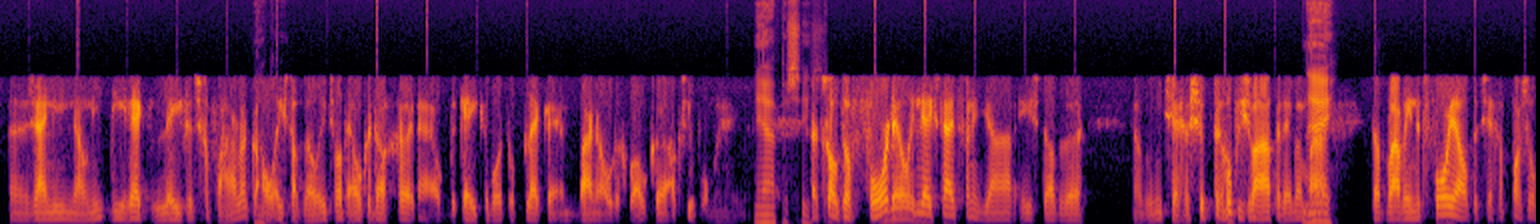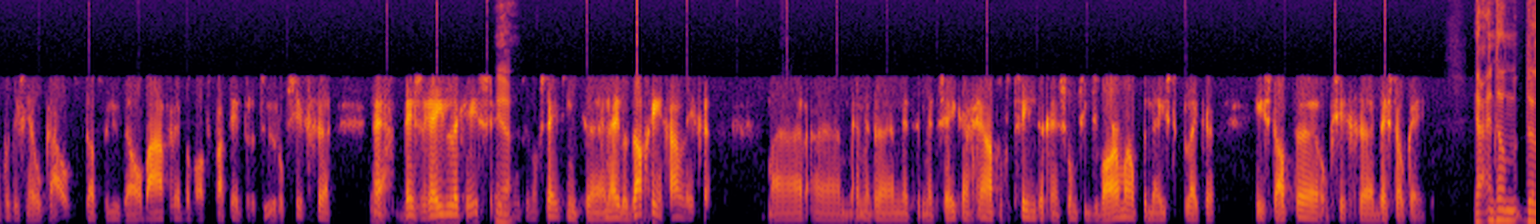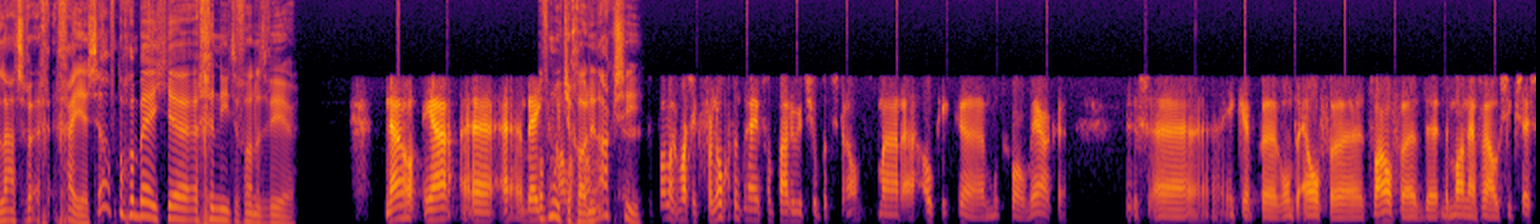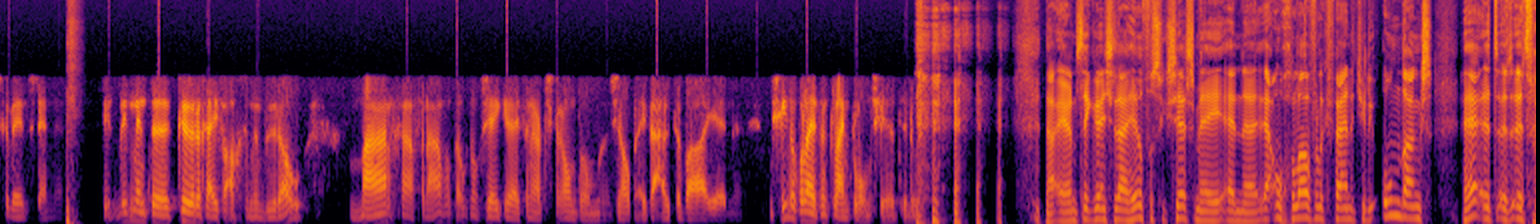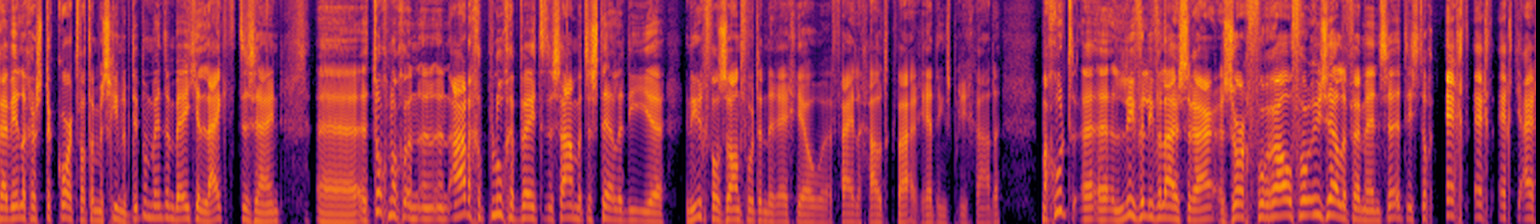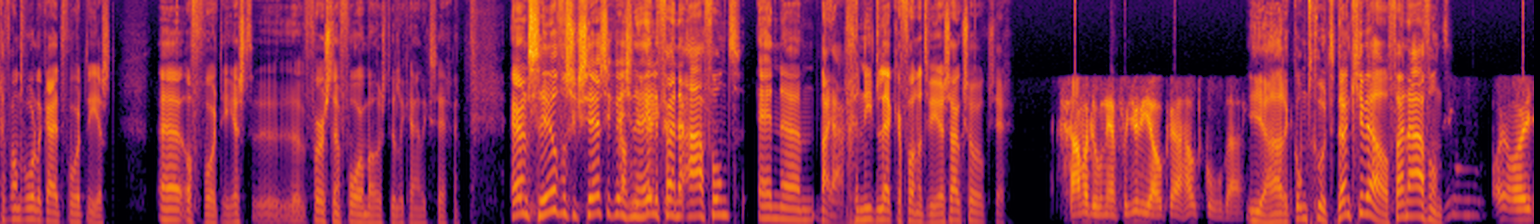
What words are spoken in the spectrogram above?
zijn die nou niet direct levensgevaarlijk. Al is dat wel iets wat elke dag uh, nou, ook bekeken wordt op plekken en waar nodig we ook uh, actie op ondernemen. Ja, precies. Het grote voordeel in deze tijd van het jaar is dat we, nou, ik wil niet zeggen subtropisch water hebben, nee. maar dat waar we in het voorjaar altijd zeggen, pas op, het is heel koud. Dat we nu wel water hebben wat qua temperatuur op zich nou ja, best redelijk is. En Ja. we moeten nog steeds niet een hele dag in gaan liggen. Maar ehm, en met, met, met zeker een graad of 20 en soms iets warmer op de meeste plekken is dat op zich best oké. Ja, en dan de laatste vraag. Ga je zelf nog een beetje genieten van het weer? Nou ja, uh, een beetje. Of moet je gewoon in actie? Toevallig was ik vanochtend even een paar uurtjes op het strand. Maar uh, ook ik uh, moet gewoon werken. Dus ik heb rond 11, 12 de, de man en vrouw succes gewenst. En op dit moment keurig even achter mijn bureau. Maar ga vanavond ook nog zeker even naar het strand om zelf even uit te waaien. En misschien nog wel even een klein plonsje te doen. nou Ernst, ik wens je daar heel veel succes mee. En uh, ja, ongelooflijk fijn dat jullie ondanks hè, het, het, vrijwilligerstekort, wat er misschien op dit moment een beetje lijkt te zijn, uh, toch nog een, een, een, aardige ploeg hebt weten te samen te stellen die uh, in ieder geval Zandvoort en de regio veilig houdt qua reddingsbrigade. Maar goed, lieve, lieve luisteraar, zorg vooral voor uzelf hè mensen. Het is toch echt, echt, echt je eigen verantwoordelijkheid voor het eerst. Uh, of voor het eerst. Uh, first and foremost wil ik eigenlijk zeggen. Ernst, heel veel succes. Ik wens je een hele fijne avond. En uh, nou ja, geniet lekker van het weer, zou ik zo ook zeggen. Gaan we doen. En voor jullie ook, uh, houd cool daar. Ja, dat komt goed. Dankjewel. Fijne avond. Hoi, hoi.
